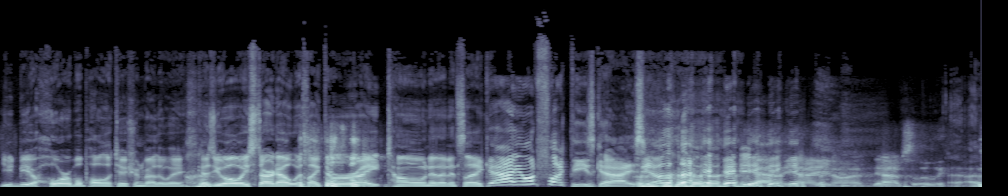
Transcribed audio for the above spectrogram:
You'd be a horrible politician, by the way, because you always start out with like the right tone, and then it's like, ah, you know what? Fuck these guys. You know? Yeah, yeah, you know, yeah, absolutely. Uh,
